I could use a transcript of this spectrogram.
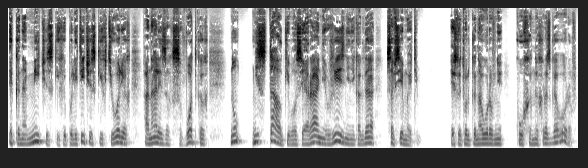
экономических и политических теориях, анализах, сводках. Ну, не сталкивался я ранее в жизни никогда со всем этим, если только на уровне кухонных разговоров.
